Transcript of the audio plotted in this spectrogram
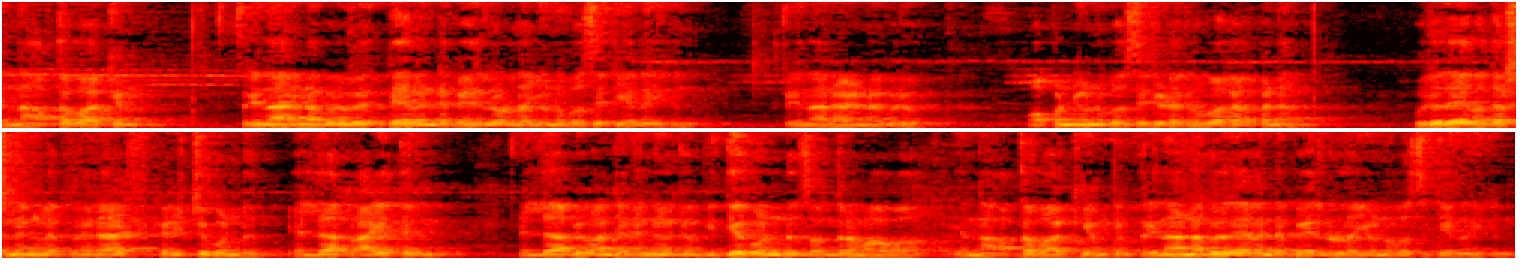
എന്ന ആപ്തവാക്യം ശ്രീനാരായണ ഗുരുദേവന്റെ പേരിലുള്ള യൂണിവേഴ്സിറ്റിയെ നയിക്കുന്നു. ശ്രീനാരായണ ഗുരു ഓപ്പൺ യൂണിവേഴ്സിറ്റിയുടെ രൂപകൽപ്പന ഗുരുദേവ ദർശനങ്ങളെ പുനരാവിഷ്കരിച്ചുകൊണ്ട് എല്ലാ പ്രായത്തിലും എല്ലാ വിവാഹ ജനങ്ങൾക്കും വിദ്യ കൊണ്ട് സ്വതന്ത്രമാവുക എന്ന ആപ്തവാക്യം ശ്രീനാരായണ ഗുരുദേവന്റെ പേരിലുള്ള യൂണിവേഴ്സിറ്റിയെ നയിക്കുന്നു.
